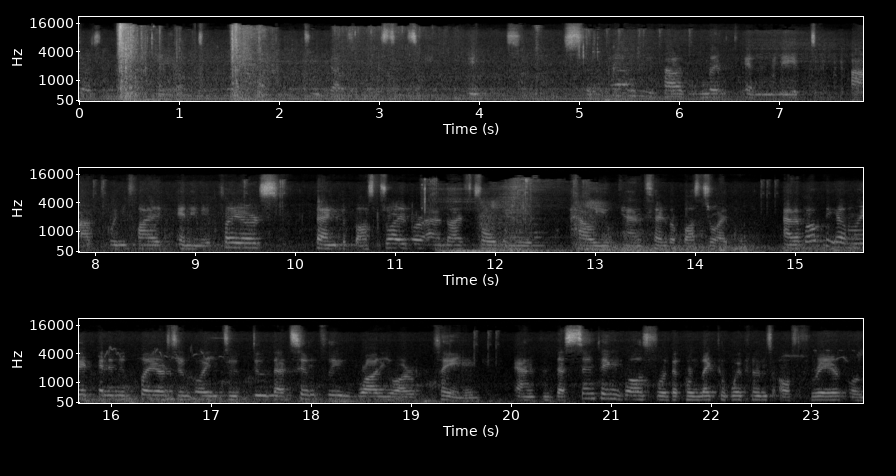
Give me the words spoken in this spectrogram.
so now So we have left eliminate uh, 25 enemy players, thank the bus driver, and I've told you how you can thank the bus driver. And about the eliminate enemy players, you're going to do that simply while you are playing. And the same thing goes for the collect weapons of rare or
